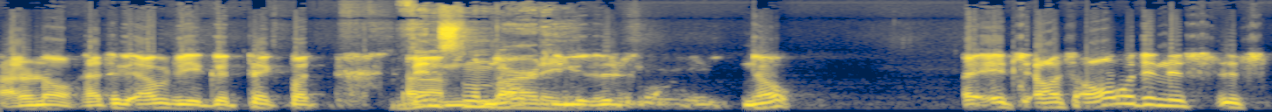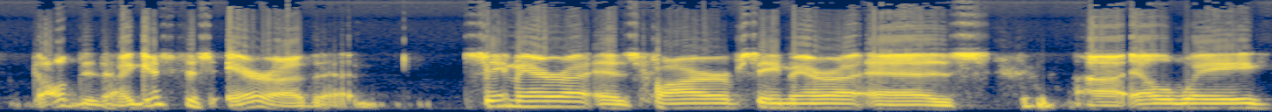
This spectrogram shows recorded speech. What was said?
I don't know. That's a, that would be a good pick, but Vince no, Lombardi. there's- Nope. It's it's all within this this all I guess this era. The same era as Favre, same era as uh, Elway.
